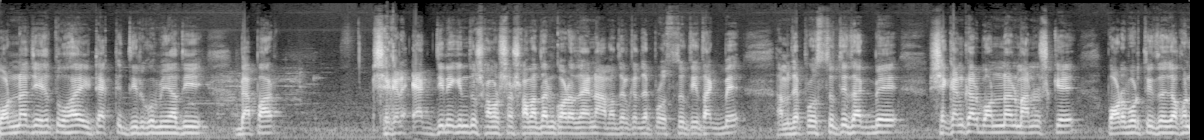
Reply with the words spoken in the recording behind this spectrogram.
বন্যা যেহেতু হয়, এটা একটি দীর্ঘমেয়াদী ব্যাপার। সেখানে একদিনে কিন্তু সমস্যার সমাধান করা যায় না। আমাদের কাছে প্রস্তুতি থাকবে। আমাদের প্রস্তুতি থাকবে সেখানকার বন্যার মানুষকে। পরবর্তীতে যখন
